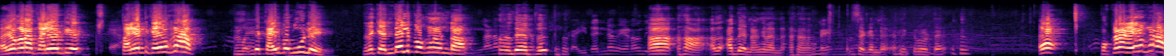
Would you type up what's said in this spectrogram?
കൈ വെക്കടാ തലയോട്ടി തലയോട്ടി കൈവക്കടാ എന്റെ കൈ പൊങ്ങൂലേ? നിനക്ക് എന്തായാലും പൊങ്ങണുണ്ടാ അദ്ദേഹത്ത്? കൈ തന്നെ വേണോ ആ ആ അത് തന്നെ അങ്ങനെ തന്നെ. ഒരു സെക്കൻഡ് നിക്കോട്ടെ ഏ പൊക്കടാ കൈ വെക്കടാ.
